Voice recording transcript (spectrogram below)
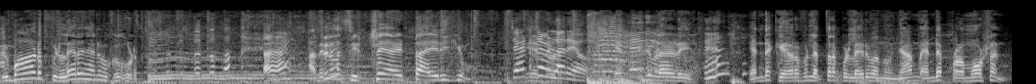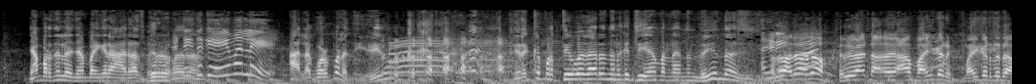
ഒരുപാട് പിള്ളേരെ ഞാൻ ഒക്കെ കൊടുത്തു. അതിനുള്ള ശിക്ഷയായിട്ടായിരിക്കും. എന്റെ പിള്ളേരുടെ എന്റെ കെയർഫുൾ എത്ര പിള്ളേര് വന്നു? ഞാൻ എന്റെ പ്രൊമോഷൻ. ഞാൻ പറഞ്ഞല്ലോ ഞാൻ ഭയങ്കര ആരാധകരാണ് ഗെയിം അല്ലേ കുഴപ്പമില്ല നീ ചെയ്തു. നിനക്ക് പ്രത്യുപകാരം നിനക്ക് ചെയ്യാൻ പറഞ്ഞാൽ നീ എന്താ ഹലോ ഹലോ ഹലോ. ഇത് വേണ്ട ആ മൈക്ക് മൈക്കെടുത്തിട്ട്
